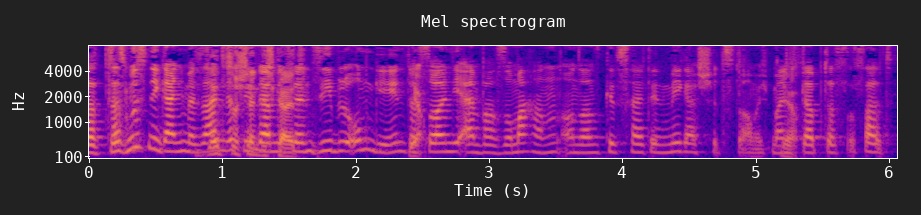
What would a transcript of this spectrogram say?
das, das müssen die gar nicht mehr sagen, dass sie damit sensibel umgehen. Das ja. sollen die einfach so machen und sonst gibt's halt den Mega-Shitstorm. Ich meine, ja. ich glaube, das ist halt.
